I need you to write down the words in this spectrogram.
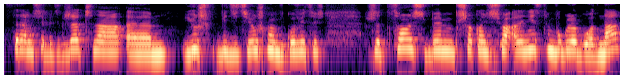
Staram się być grzeczna. em, już widzicie, już mam w głowie coś, że coś bym przekąsiła, ale nie jestem w ogóle głodna.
